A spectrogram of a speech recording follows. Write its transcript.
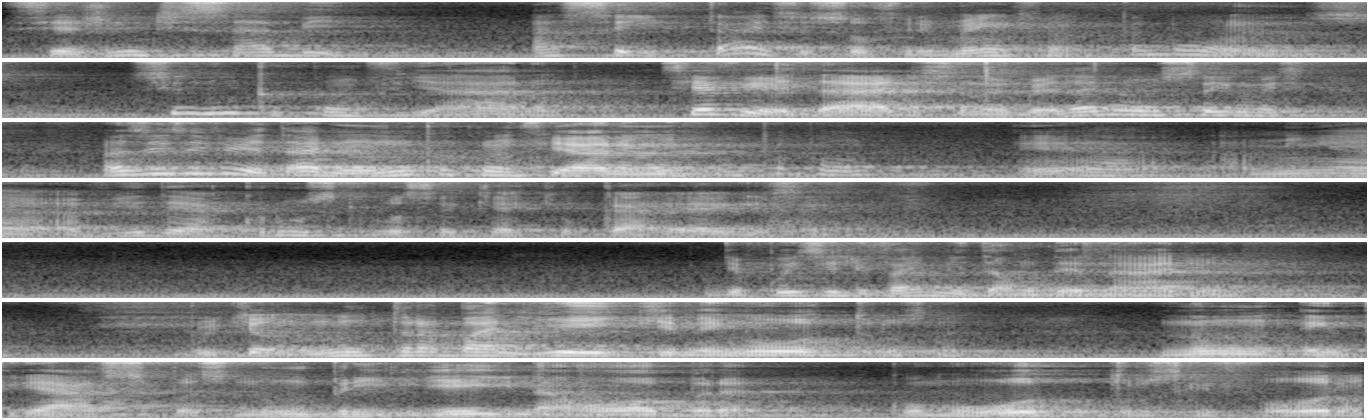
Se a gente sabe aceitar esse sofrimento, tá bom, se nunca confiaram, se é verdade, se não é verdade, eu não sei, mas às vezes é verdade, eu nunca confiaram em mim, tá bom, é a, minha a vida é a cruz que você quer que eu carregue. Depois ele vai me dar um denário, porque eu não trabalhei que nem outros, né? não, entre aspas, não brilhei na obra como outros que foram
